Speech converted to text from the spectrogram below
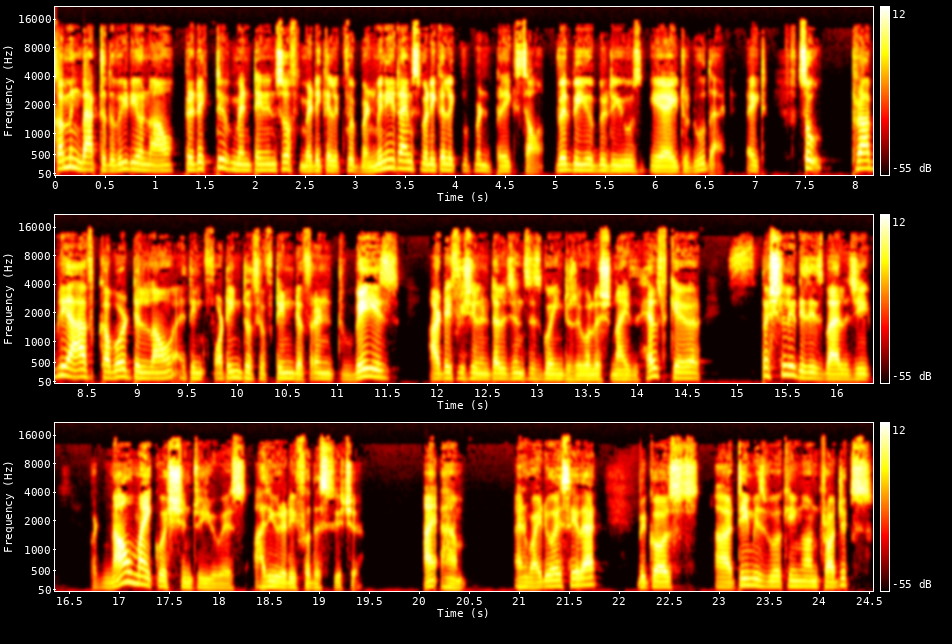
Coming back to the video now, predictive maintenance of medical equipment. Many times medical equipment breaks down. We'll be able to use AI to do that, right? So probably I have covered till now, I think 14 to 15 different ways artificial intelligence is going to revolutionize healthcare, especially disease biology. But now, my question to you is Are you ready for this future? I am. And why do I say that? Because our team is working on projects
